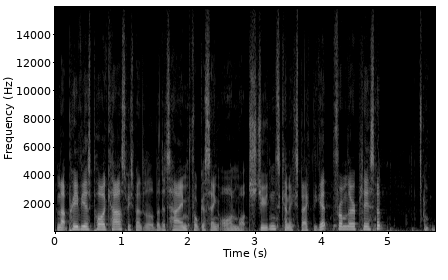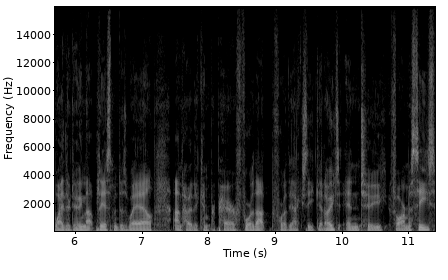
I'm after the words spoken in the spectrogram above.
In that previous podcast, we spent a little bit of time focusing on what students can expect to get from their placement why they're doing that placement as well and how they can prepare for that before they actually get out into pharmacies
